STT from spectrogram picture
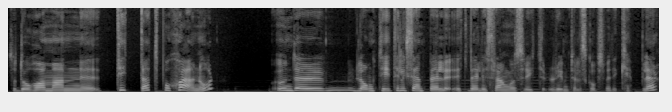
Så då har man eh, tittat på stjärnor under lång tid, till exempel ett väldigt framgångsrikt rymdteleskop som heter Kepler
